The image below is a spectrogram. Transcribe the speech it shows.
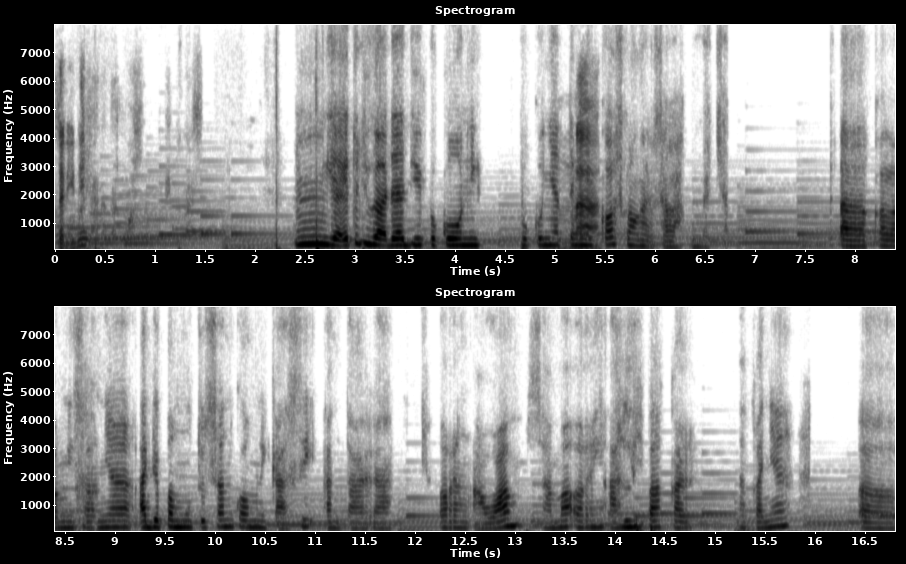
dan ini hmm ya itu juga ada di buku bukunya Tim nah. Nikos kalau nggak salah aku baca uh, kalau misalnya ada pemutusan komunikasi antara orang awam sama orang yang ahli pakar. Makanya uh,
